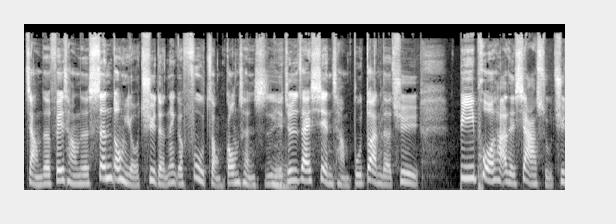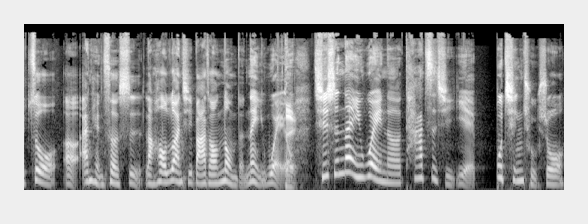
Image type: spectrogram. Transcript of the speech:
讲的非常的生动有趣的那个副总工程师，嗯、也就是在现场不断的去逼迫他的下属去做呃安全测试，然后乱七八糟弄的那一位哦。其实那一位呢，他自己也。不清楚说，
